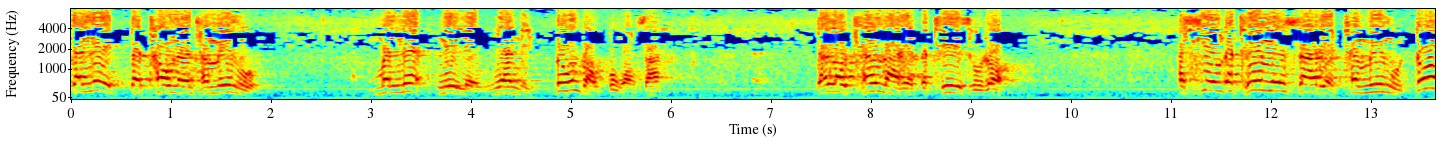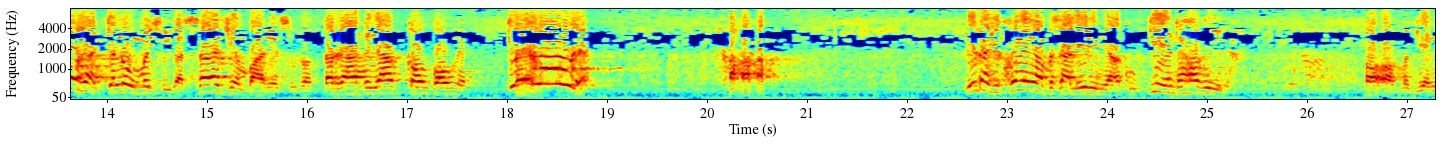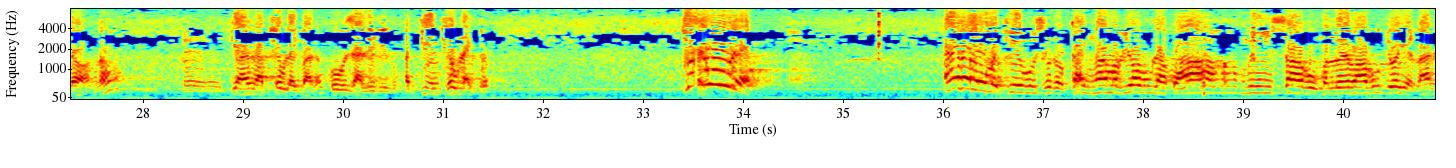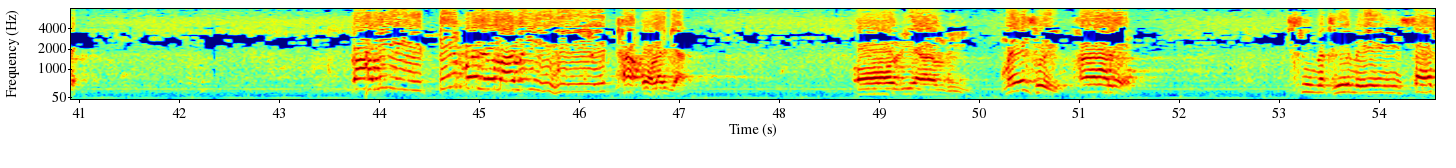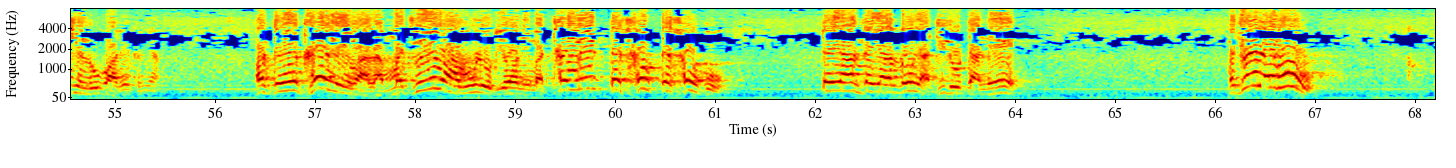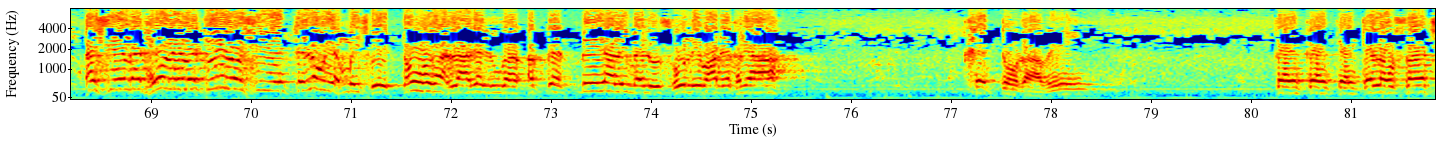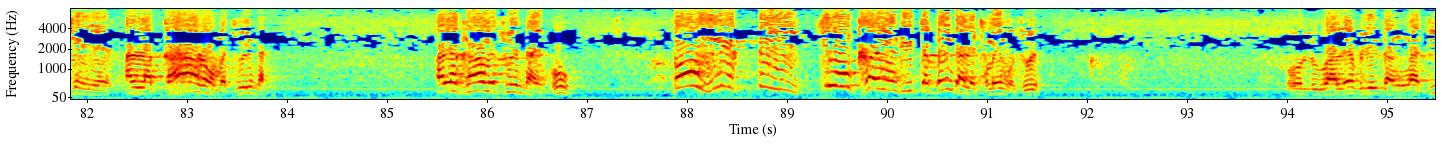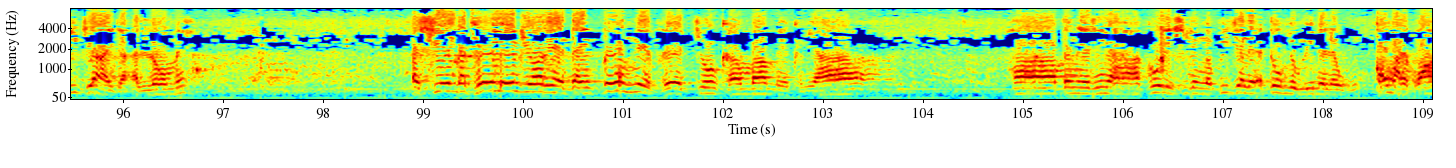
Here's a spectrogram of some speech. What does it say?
တနေ့တထောင်တန်းသမင်းကိုမနဲ့နေ့လေညနေ3000ပုံအောင်စားဒါလောက်ချမ်းသာတဲ့တထေဆိုတော့အရှင်တထေမင်းစားတဲ့သမင်းကိုတော့ကကျွန်ုပ်မိတ်ဆွေကစားခြင်းပါတယ်ဆိုတော့တရားတရားကောင်းကောင်းနဲ့ကျွေးလို့တဲ့ဒီကကြီးခွန်းလင်းကပါဇာလေးတွေများအခုပြင်ထားပြီလား ဟောအော်မပြင်တော့နော်အင်းပြန်လာဖြုတ်လိုက်ပါနော်ကိုယ်ပါဇာလေးတွေကိုအပြင်ဖြုတ်လိုက်တော့ကျွေးလို့တဲ့အဲ့ဒါလို့မကြည့်ဘူးဆိုတော့ဂိုင်းငါမပြောဘူးလားကွာမင်းစားဖို့မလွယ်ပါဘူးပြောရသားနဲ့ကာမီတင်းပလမမီထအော်လိုက်ပြန်အော်ပြန်ပြီမိတ်ဆွေဖားလေရှင်မသေးမင်းစားရှင်လို့ပါတယ်ခင်ဗျ အတဲခက်နေပါလားမကြွေးပါဘူးလို့ပြောနေမှာထမင်းတစ်ဆုပ်တစ်ဆုပ်ကိုတရားတရား300ဒီလိုတန်နေမကျွေးနိုင်ဘူးအရှင်မထေရမကျွေးလို့ရှိရင်ကျွန်ုပ်ရဲ့မိတ်ဆွေတော်ကလာတဲ့လူကအသက်သေးရလိမ့်မယ်လို့ဆိုနေပါတယ်ခင်ဗျာခက်တော်တာပဲကဲကဲကဲကလောက်စားခြင်းရင်အလကားတော့မကျွေးနိုင် အလကားမကျွေးနိုင်ဘူးတော့နှစ်တီကျုံခံရင်ဒီတပိတ်ကလည်းထမင်းကိုကျွေးဟိုလူကလည်းပြိဿငါတီးကြိုက်တာအလွန်ပဲအရှင်တထေလင်းပြောတဲ့အတိုင်းသုံးနှစ်ပဲကျွန်းခံပါမယ်ခမညာဟာတငယ်ချင်းဟာကိုယ်ရှိတဲ့ငပြီးချက်နဲ့အတုံးမြုပ်လေးနဲ့လည်းကောင်းပါလေကွာ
